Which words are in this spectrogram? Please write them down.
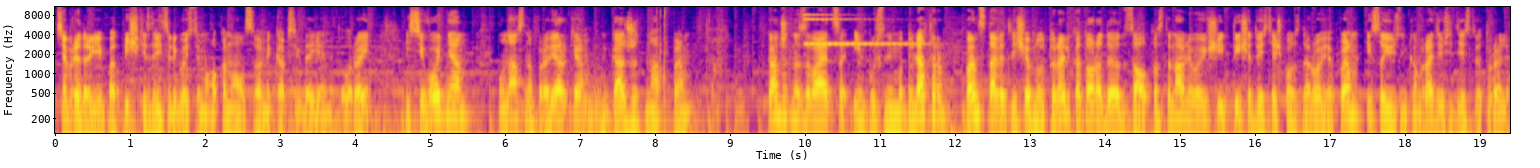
Всем привет, дорогие подписчики, зрители, гости моего канала. С вами, как всегда, я, Middle Ray. И сегодня у нас на проверке гаджет на ПЭМ. Гаджет называется импульсный модулятор. ПЭМ ставит лечебную турель, которая дает залп, восстанавливающий 1200 очков здоровья ПЭМ и союзникам в радиусе действия турели.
